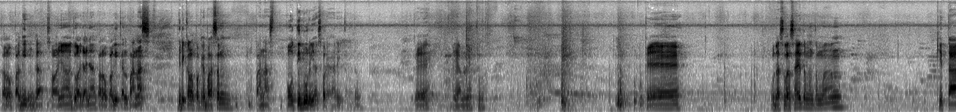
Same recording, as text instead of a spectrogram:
kalau pagi enggak soalnya cuacanya kalau pagi kan panas. Jadi kalau pakai balsem panas. Mau tidur ya sore hari teman-teman. Oke ayamnya tuh. Oke. Udah selesai teman-teman. Kita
